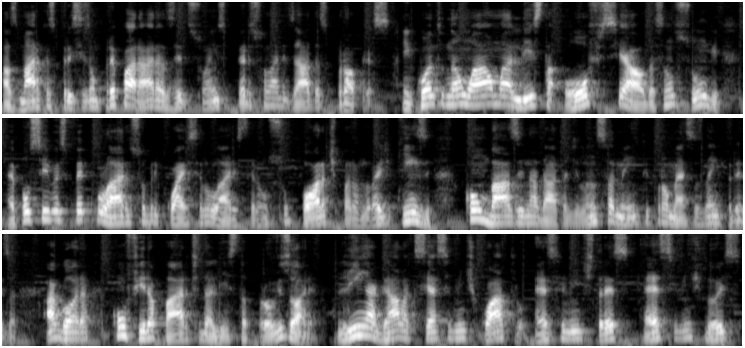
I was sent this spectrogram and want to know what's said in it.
as marcas precisam preparar as edições personalizadas próprias. Enquanto não há uma lista oficial da Samsung, é possível especular sobre quais celulares terão suporte para Android 15 com base na data de lançamento e promessas da empresa. Agora, confira parte da lista provisória. Linha Galaxy S24, S23, S22,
